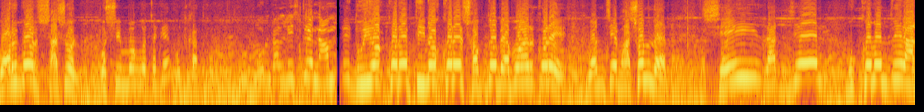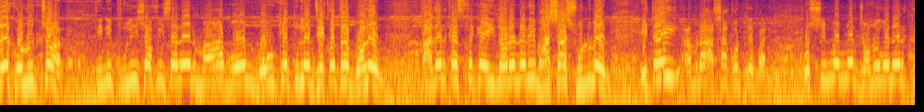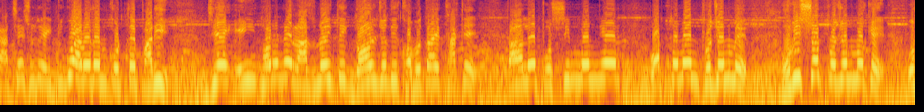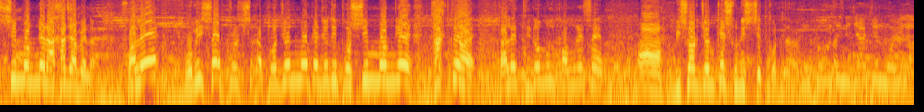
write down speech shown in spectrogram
বর্বর শাসন পশ্চিমবঙ্গ থেকে উৎখাত করবে। ভোটার লিস্টে নাম দুই অক্ষরের তিন অক্ষরের শব্দ ব্যবহার করে মঞ্চে ভাষণ দেন সেই রাজ্যের মুখ্যমন্ত্রীর আরেক অনুচ্চর তিনি পুলিশ অফিসারের মা বোন বউকে তুলে যে কথা বলেন তাদের কাছ থেকে এই ধরনেরই ভাষা শুনবেন, এটাই আমরা আশা করতে পারি। পশ্চিমবঙ্গের জনগণের কাছে শুধু এইটুকু আবেদন করতে পারি যে এই ধরনের রাজনৈতিক দল যদি ক্ষমতায় থাকে, তাহলে পশ্চিমবঙ্গের বর্তমান প্রজন্মের, ভবিষ্যৎ প্রজন্মকে পশ্চিমবঙ্গে রাখা যাবে না। ফলে ভবিষ্যৎ প্রজন্মকে যদি পশ্চিমবঙ্গে থাকতে হয়, তাহলে তৃণমূল কংগ্রেসের বিসর্জনকে সুনিশ্চিত করতে হবে। মুখ্যমন্ত্রী নিজে একজন মহিলা।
